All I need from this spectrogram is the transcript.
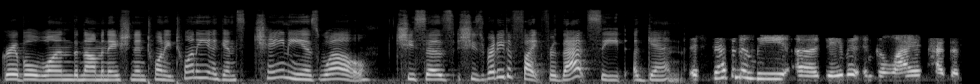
Grey Bull won the nomination in 2020 against Cheney as well she says she's ready to fight for that seat again. It's definitely a David and Goliath type of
